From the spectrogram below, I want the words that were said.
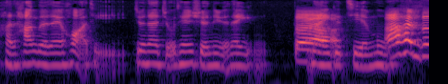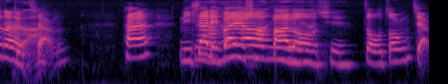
很夯的那个话题，就那九天玄女的那、对那一啊，个节目。阿汉真的很强。他，你下礼拜要很有创意很有 follow 趣走中奖，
